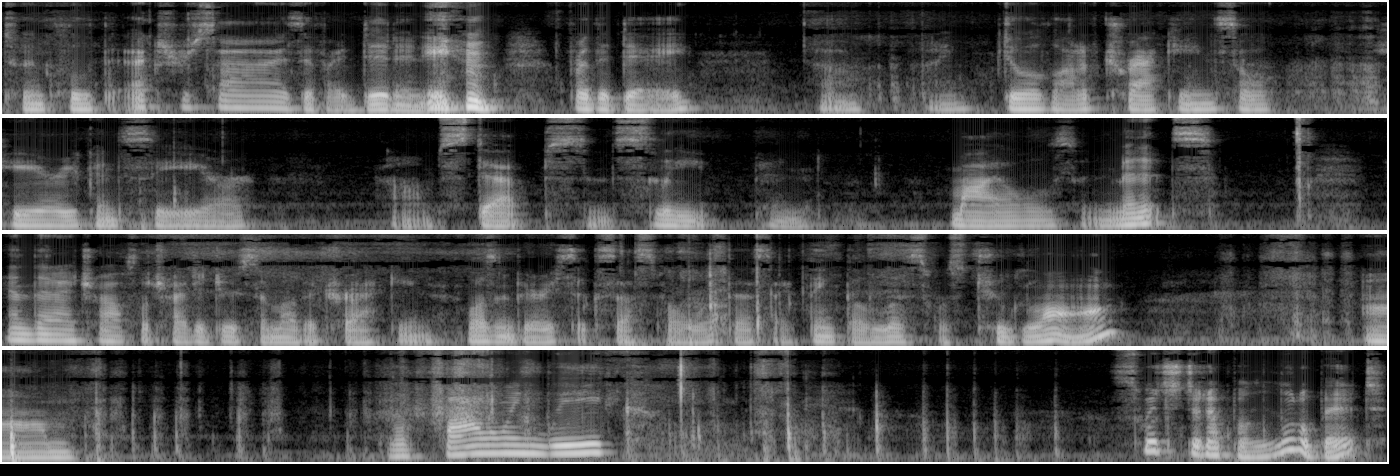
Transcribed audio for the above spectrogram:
to include the exercise, if I did any, for the day. Uh, I do a lot of tracking, so here you can see our um, steps and sleep and miles and minutes. And then I also tried to do some other tracking. Wasn't very successful with this. I think the list was too long. Um, the following week, switched it up a little bit.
